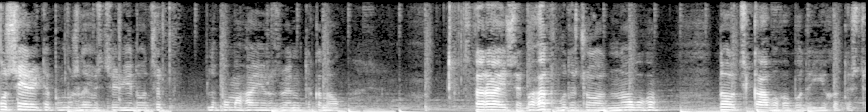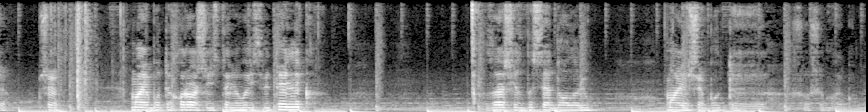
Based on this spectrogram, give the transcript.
поширюйте по можливості відео. Це допомагає розвинути канал. Стараюся, багато буде чого нового, нового цікавого буде їхати ще. ще. Має бути хороший стильовий світильник за 60 доларів. Має ще бути. Що ще має бути?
